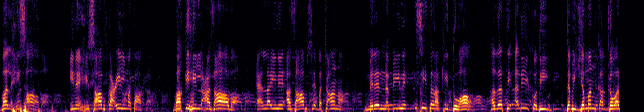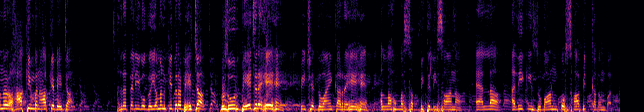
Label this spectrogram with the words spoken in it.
वल हिसाबा इन्हें हिसाब का इल्म अता कर वकील आजाबा अल्लाह इन्हें अजाब से बचाना मेरे नबी ने इसी तरह की दुआ हज़रत अली को दी जब यमन का गवर्नर और हाकिम बना के भेजा हज़रत अली को यमन की तरफ़ भेजा हुजूर भेज रहे हैं पीछे दुआएँ कर रहे हैं। अल्लाह सबित लिसाना। अल्लाह, अली की ज़ुबान को साबित कदम बना,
